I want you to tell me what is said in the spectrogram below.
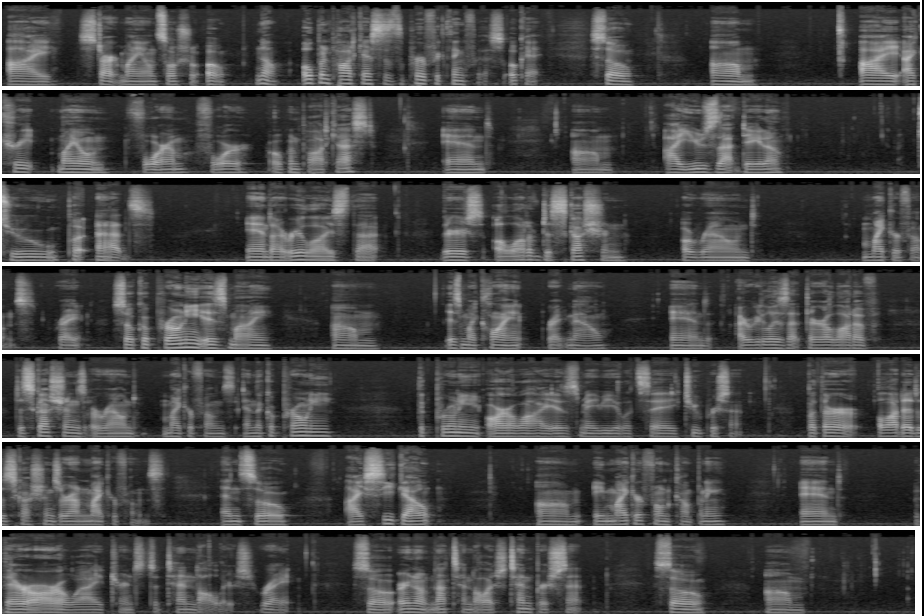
I start my own social. Oh no, open podcast is the perfect thing for this. Okay, so um, I I create my own forum for open podcast, and um, I use that data to put ads. And I realized that there's a lot of discussion around microphones, right? So Caproni is my um, is my client right now, and I realize that there are a lot of discussions around microphones, and the Caproni the Caproni ROI is maybe let's say two percent but there are a lot of discussions around microphones. And so I seek out um, a microphone company and their ROI turns to $10, right? So, or no, not $10, 10%. So, um,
